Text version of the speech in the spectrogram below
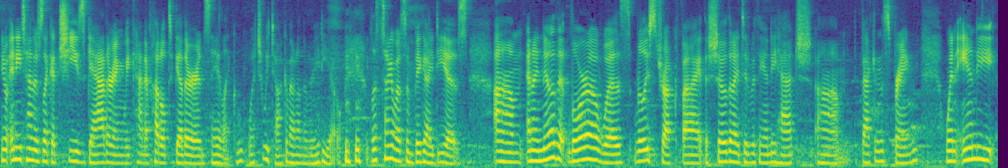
you know anytime there's like a cheese gathering we kind of huddle together and say like Ooh, what should we talk about on the radio? Let's talk about some big ideas. Um, and i know that laura was really struck by the show that i did with andy hatch um, back in the spring when andy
